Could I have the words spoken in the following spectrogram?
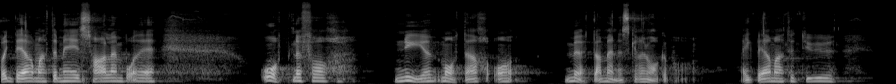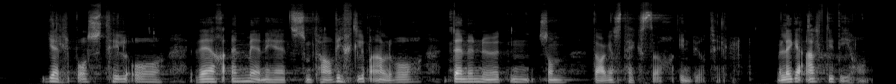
Og jeg ber om at vi i Salem både åpner for nye måter å møte mennesker i Norge på. Jeg ber om at du hjelper oss til å være en menighet som tar virkelig på alvor denne nøden som dagens tekster innbyr til. Vi legger alt i din hånd.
